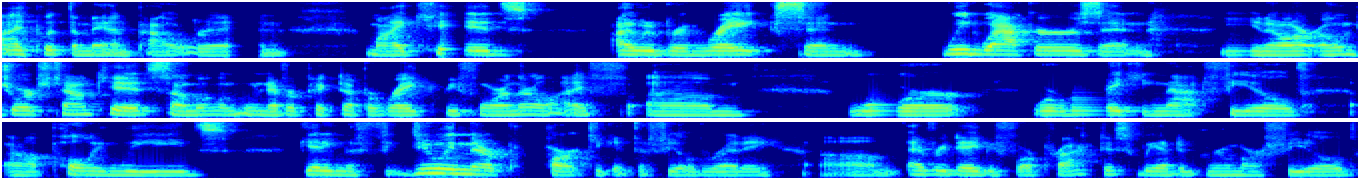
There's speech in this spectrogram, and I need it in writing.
I put the manpower in. My kids, I would bring rakes and weed whackers and you know our own Georgetown kids, some of them who never picked up a rake before in their life, um, were were raking that field, uh, pulling weeds, getting the doing their part to get the field ready. Um, every day before practice, we had to groom our field,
